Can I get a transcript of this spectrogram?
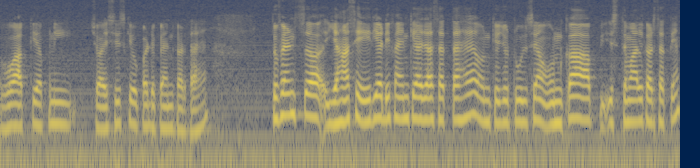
वो आपकी अपनी चॉइसेस के ऊपर डिपेंड करता है। तो फ्रेंड्स यहाँ से एरिया डिफाइन किया जा सकता है, उनके जो टूल्स हैं, उनका आप इस्तेमाल कर सकते हैं।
